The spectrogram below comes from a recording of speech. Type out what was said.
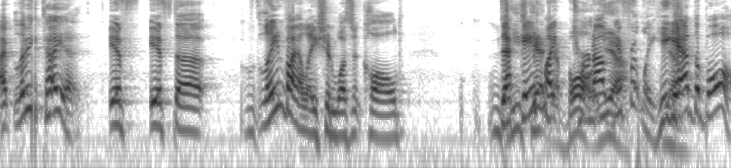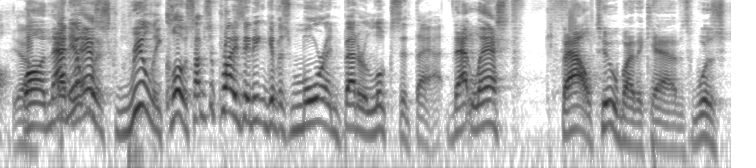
I, let me tell you, if if the lane violation wasn't called, that He's game might turn out yeah. differently. He Yeah. had the ball. Yeah. Well, and that it last- was really close. I'm surprised they didn't give us more and better looks at that. that last foul too by the Cavs was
